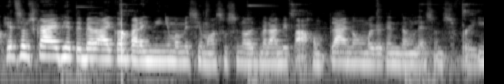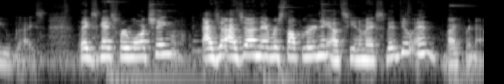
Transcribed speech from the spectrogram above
hit subscribe, hit the bell icon para hindi nyo mamiss yung mga susunod. Marami pa akong planong magagandang lessons for you guys. Thanks guys for watching. Aja Aja, never stop learning. I'll see you in the next video and bye for now.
